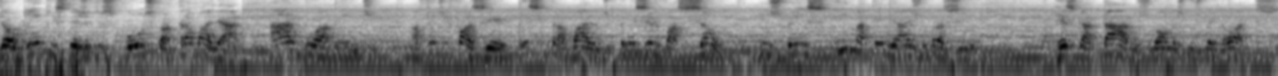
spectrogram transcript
de alguém que esteja disposto a trabalhar arduamente a fim de fazer esse trabalho de preservação dos bens imateriais do Brasil, resgatar os nomes dos melhores,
